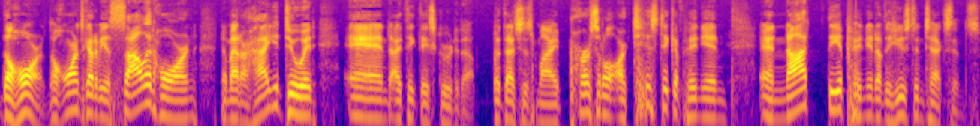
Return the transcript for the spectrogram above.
the horn? The horn's got to be a solid horn, no matter how you do it. And I think they screwed it up. But that's just my personal artistic opinion, and not the opinion of the Houston Texans.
